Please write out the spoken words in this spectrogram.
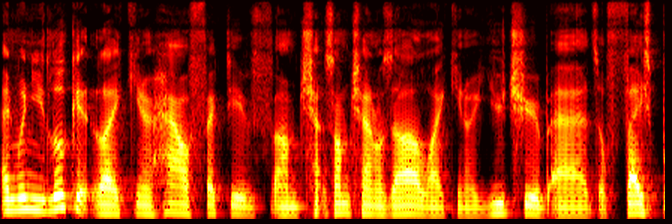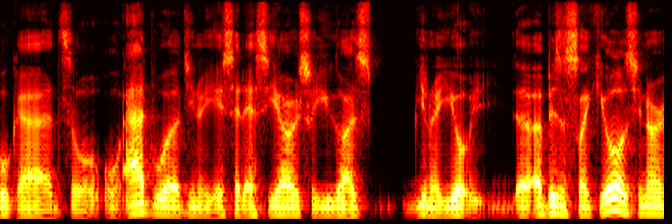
and when you look at like you know how effective um ch- some channels are like you know YouTube ads or Facebook ads or, or AdWords you know you said SEO so you guys you know your a business like yours you know,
